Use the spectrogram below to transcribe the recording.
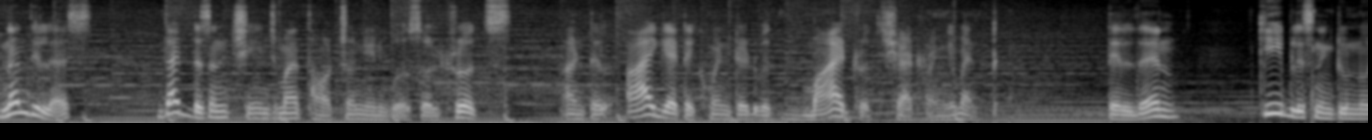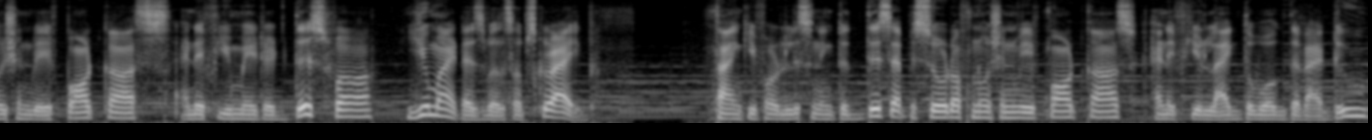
Nonetheless, that doesn't change my thoughts on universal truths until I get acquainted with my truth shattering event. Till then, keep listening to Notion Wave podcasts, and if you made it this far, you might as well subscribe. Thank you for listening to this episode of Notion Wave podcast, and if you like the work that I do,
